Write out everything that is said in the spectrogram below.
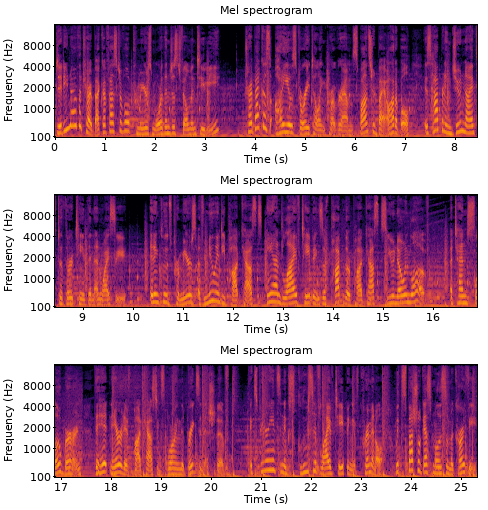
Did you know the Tribeca Festival premieres more than just film and TV? Tribeca's audio storytelling program, sponsored by Audible, is happening June 9th to 13th in NYC. It includes premieres of new indie podcasts and live tapings of popular podcasts you know and love. Attend Slow Burn, the hit narrative podcast exploring the Briggs Initiative. Experience an exclusive live taping of Criminal with special guest Melissa McCarthy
